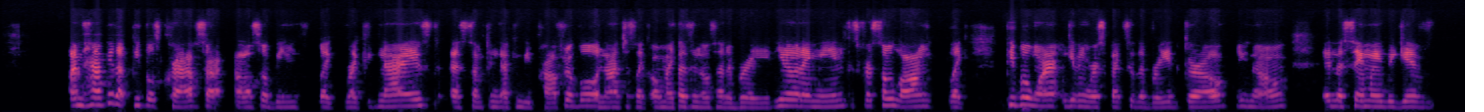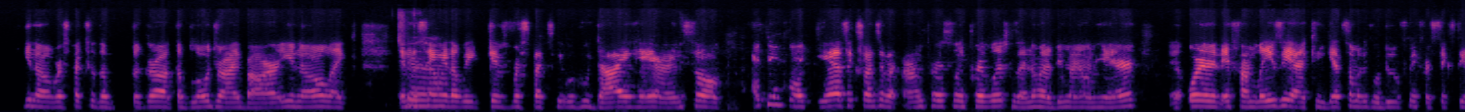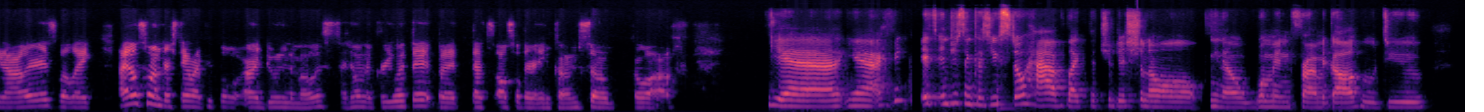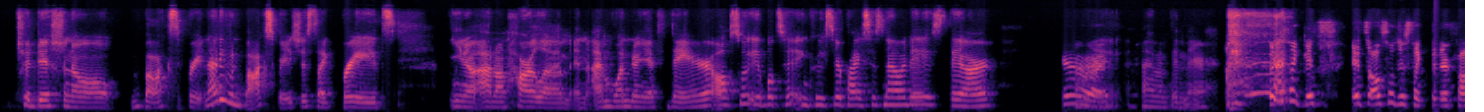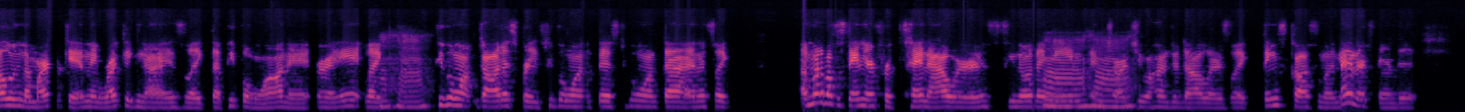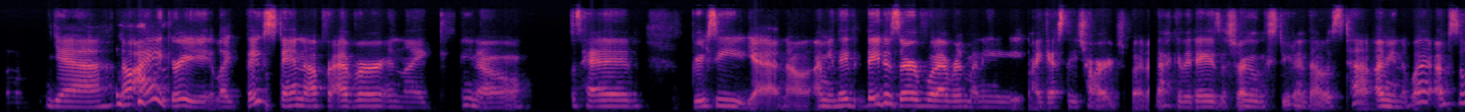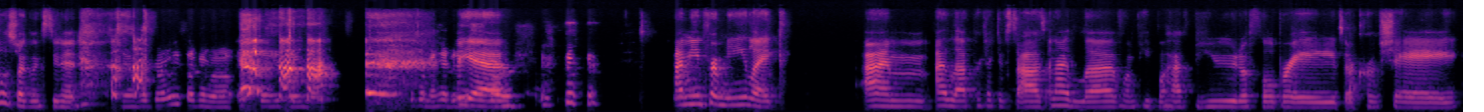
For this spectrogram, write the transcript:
I'm happy that people's crafts are also being like recognized as something that can be profitable and not just like, oh, my cousin knows how to braid. You know what I mean? Because for so long, like people weren't giving respect to the braid girl, you know, in the same way we give, you know, respect to the, the girl at the blow dry bar, you know, like in the same way that we give respect to people who dye hair. And so I think like, yeah, it's expensive. I'm personally privileged because I know how to do my own hair or if I'm lazy, I can get somebody who'll do it for me for sixty dollars. But like, I also understand why people are doing the most. I don't agree with it, but that's also their income, so go off. Yeah, yeah. I think it's interesting because you still have like the traditional, you know, woman from Gal who do traditional box braid, not even box braids, just like braids, you know, out on Harlem. And I'm wondering if they're also able to increase their prices nowadays. They are. Yeah. Right. I haven't been there. but it's like it's it's also just like they're following the market and they recognize like that people want it, right? Like mm-hmm. people want goddess braids, people want this, people want that. And it's like I'm not about to stand here for 10 hours, you know what I mean? Mm-hmm. And charge you a hundred dollars. Like things cost money. I understand it. Um, yeah. No, I agree. like they stand up forever and like, you know, his head greasy yeah no. I mean they they deserve whatever money i guess they charge but back in the day as a struggling student that was tough. I mean what? I'm still a struggling student. Yeah what are we talking about yeah. i mean for me like i'm i love protective styles and i love when people have beautiful braids or crochet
